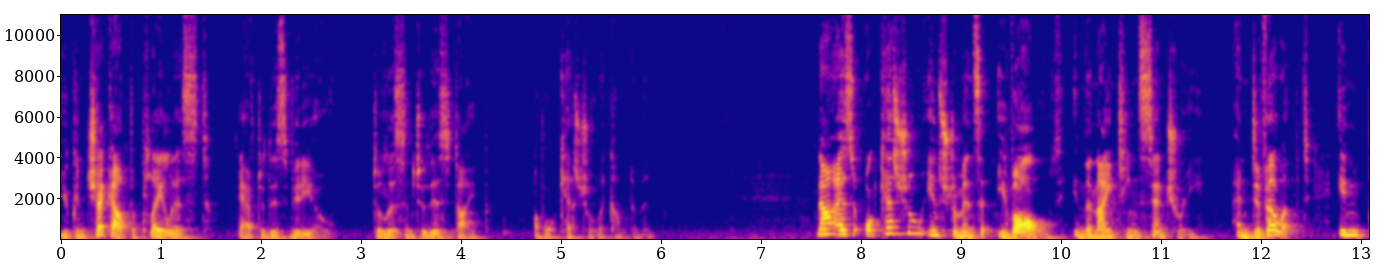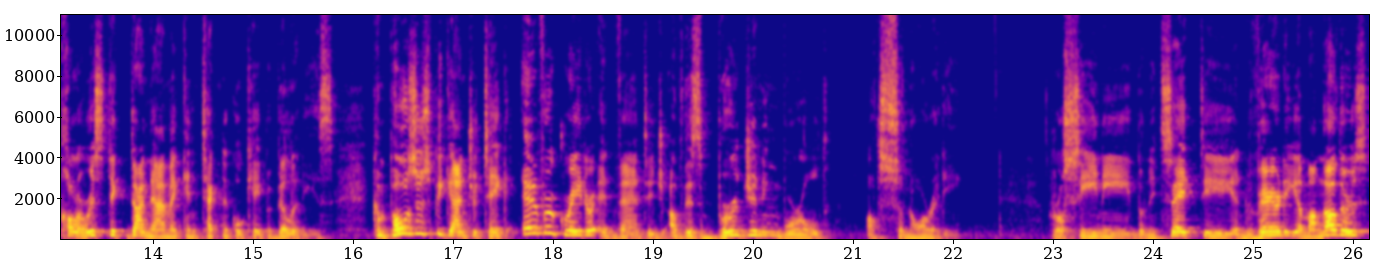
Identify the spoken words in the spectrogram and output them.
You can check out the playlist after this video to listen to this type of orchestral accompaniment. Now, as orchestral instruments evolved in the 19th century and developed in coloristic, dynamic, and technical capabilities, composers began to take ever greater advantage of this burgeoning world of sonority. Rossini, Donizetti, and Verdi, among others,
